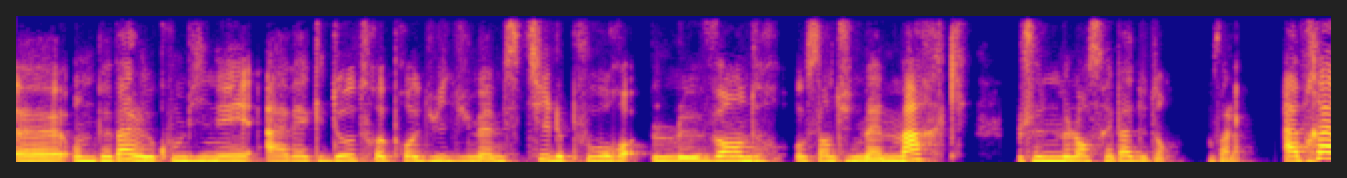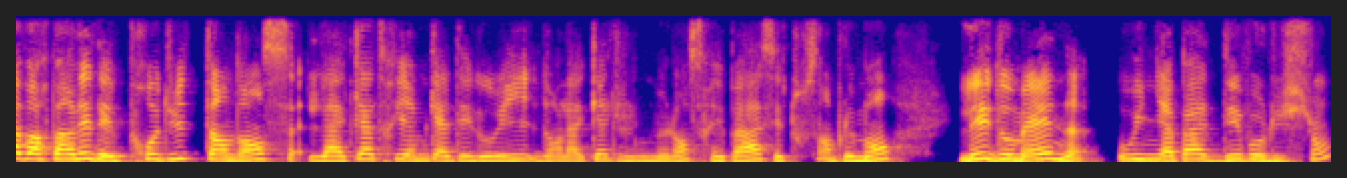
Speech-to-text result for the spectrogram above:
euh, on ne peut pas le combiner avec d'autres produits du même style pour le vendre au sein d'une même marque, je ne me lancerai pas dedans. Voilà. Après avoir parlé des produits de tendance, la quatrième catégorie dans laquelle je ne me lancerai pas, c'est tout simplement les domaines où il n'y a pas d'évolution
